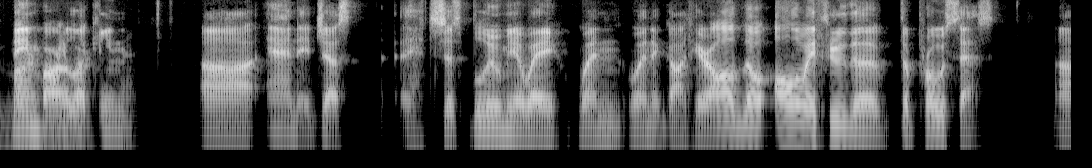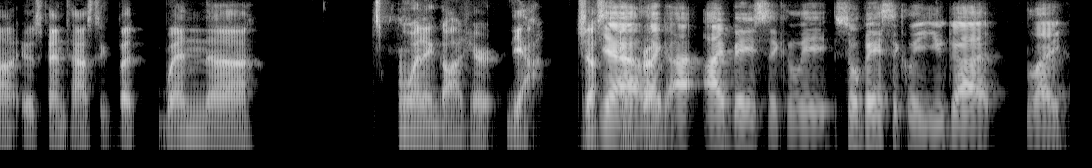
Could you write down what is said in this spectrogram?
name bar, bar looking, uh and it just it just blew me away when when it got here. Although all the way through the the process, uh, it was fantastic. But when uh, when it got here, yeah, just yeah. Incredible. Like I, I basically so basically you got like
